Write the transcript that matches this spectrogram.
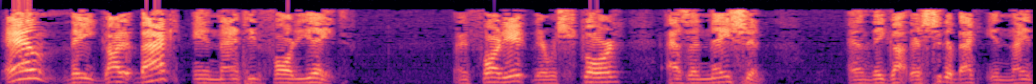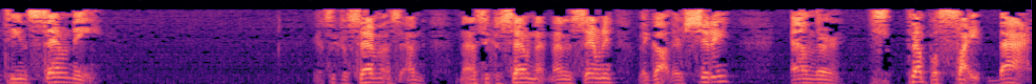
And they got it back in 1948. In 48, they restored as a nation. And they got their city back in 1970. In 67, 1967, 1970, they got their city and their temple site back.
